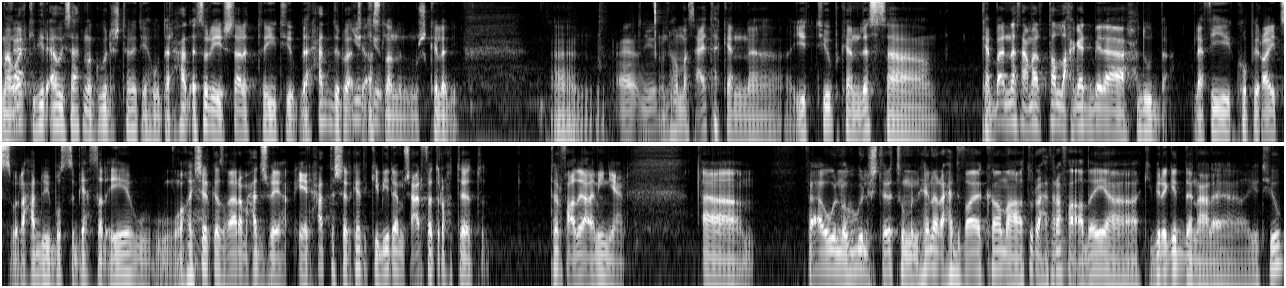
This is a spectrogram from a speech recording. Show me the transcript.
موال كبير قوي ساعة ما جوجل اشترت ياهو. ده لحد sorry اشترت يوتيوب. ده لحد دلوقتي يوتيوب. أصلا المشكلة دي. آه، إن هم ساعتها كان آه، يوتيوب كان لسه كان بقى الناس عمالة تطلع حاجات بلا حدود بقى. لا في copyrights ولا حد بيبص بيحصل إيه وهي شركة صغيرة ما حدش. يعني حتى الشركات الكبيرة مش عارفة تروح ترفع قضية على مين يعني. فأول ما جوجل اشتريتهم من هنا راحت فياكوم على طول راحت رافعة قضية كبيرة جدا على يوتيوب.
